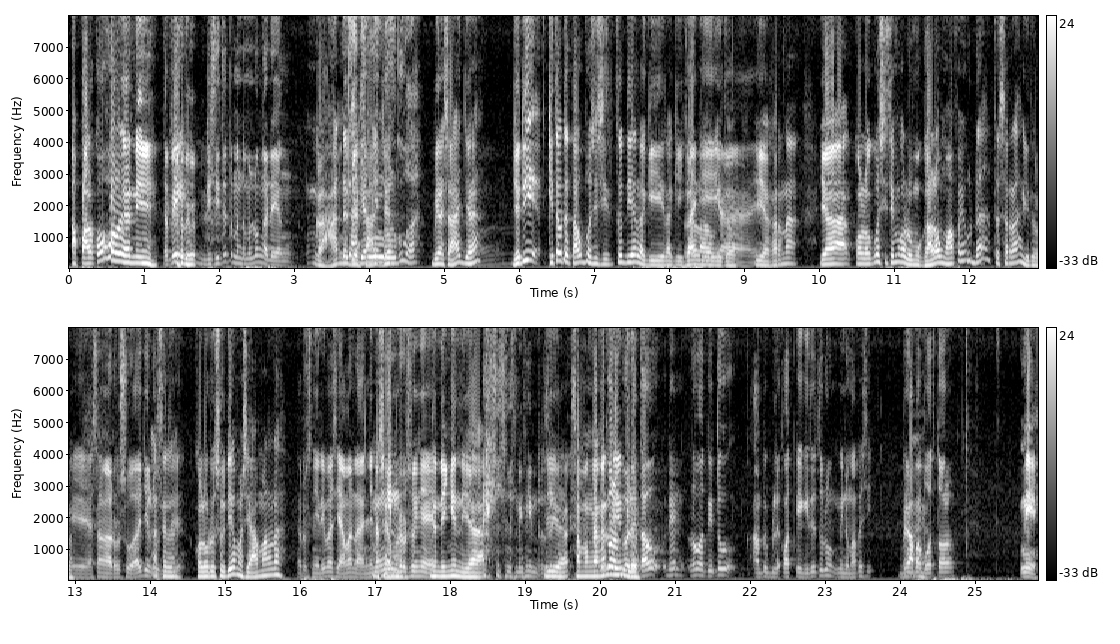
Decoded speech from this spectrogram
Apa alkohol ya nih? Tapi di situ teman-teman lu nggak ada yang nggak ada ada biasa yang aja. nyenggol gua. Biasa aja. Jadi kita udah tahu posisi itu dia lagi lagi galau Lagi, gitu. ya, ya. Iya karena ya kalau gue sistemnya kalau mau galau mau apa ya udah terserah gitu loh. Iya, asal nggak rusuh aja lu Asal gitu ya. kalau rusuh dia masih aman lah. Harusnya dia masih aman lah, Masih nyenengin aman. rusuhnya ya. Nyenengin ya. nyenengin rusuhnya. Iya, sama Tapi kalau ngangenin boleh loh. tahu, Den, lu waktu itu sampai blackout kayak gitu tuh lu minum apa sih? Berapa Eh. botol? Nih,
